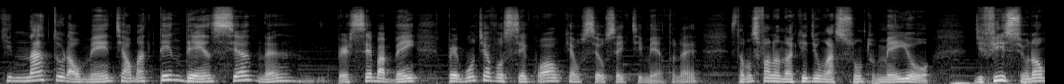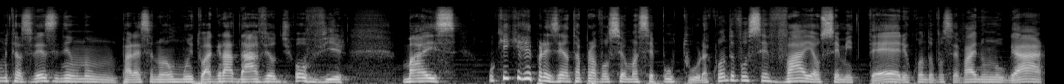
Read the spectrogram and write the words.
Que naturalmente há uma tendência, né? Perceba bem, pergunte a você qual que é o seu sentimento, né? Estamos falando aqui de um assunto meio difícil, não? Muitas vezes não, não parece não muito agradável de ouvir, mas o que, que representa para você uma sepultura? Quando você vai ao cemitério, quando você vai num lugar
